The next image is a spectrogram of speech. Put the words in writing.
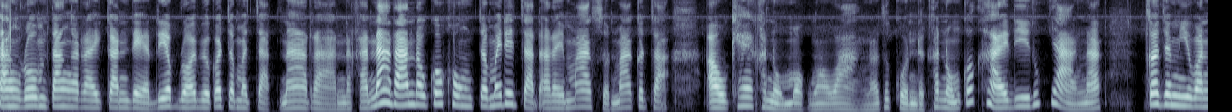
ตั้งร่มตั้งอะไรกันแดดเรียบร้อยเบลก็จะมาจัดหน้าร้านนะคะ หน้าร้านเราก็คงจะไม่ได้จัดอะไรมากส่วนมากก็จะเอาแค่ขนมออกมาวางนะทุกคนแต่ขนมก็ขายดีทุกอย่างนะ ก็จะมีวัน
